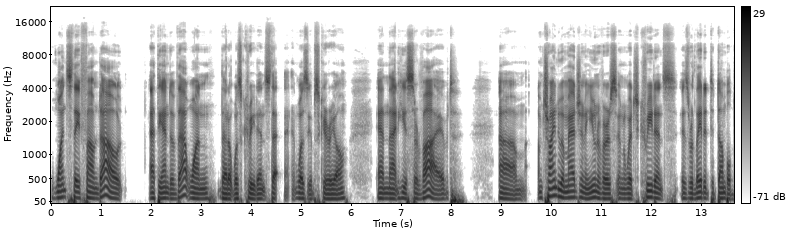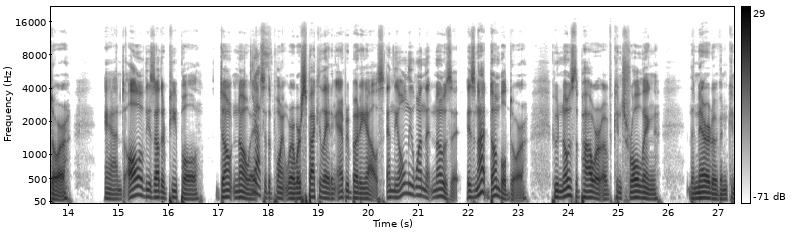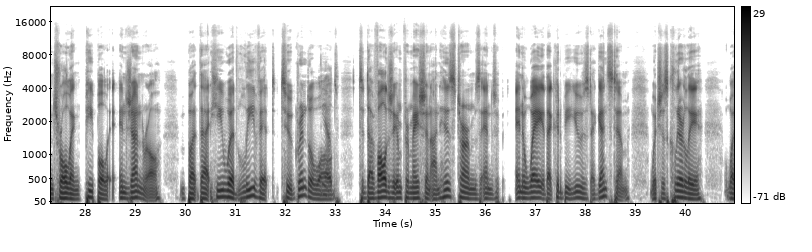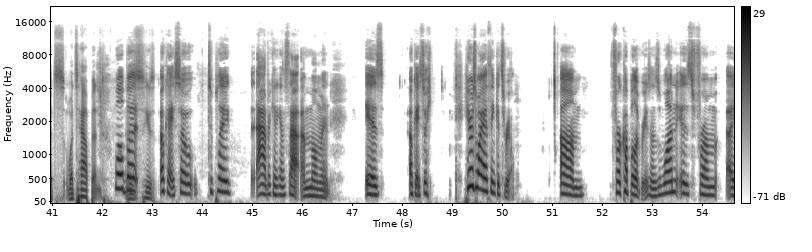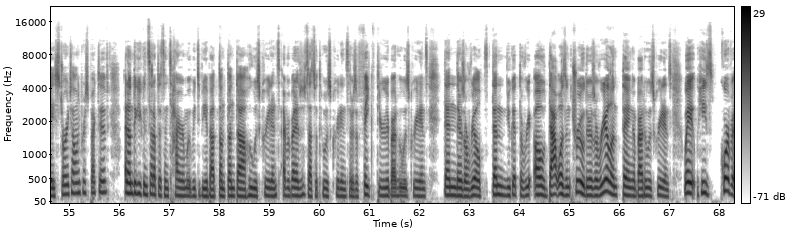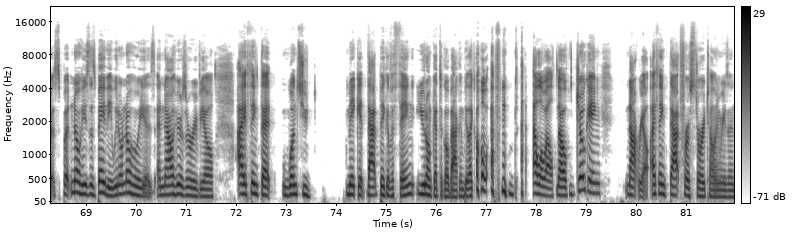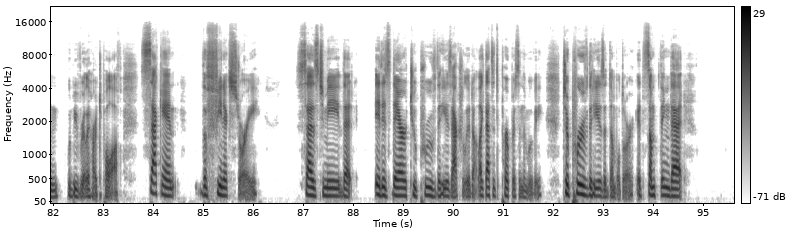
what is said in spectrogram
once they found out at the end of that one that it was Credence that was the Obscurial and that he survived, um, I'm trying to imagine a universe in which Credence is related to Dumbledore and all of these other people don't know it Yes. to the point where we're speculating everybody else. And the only one that knows it is not Dumbledore, who knows the power of controlling the narrative and controlling people in general, but that he would leave it to Grindelwald to divulge the information on his terms and in a way that could be used against him, which is clearly what's what's happened. Well, but he's okay, so to play advocate against that a moment is okay, so he- Here's why I think it's real. Um, for a couple of reasons. One is from a storytelling perspective. I don't think you can set up this entire movie to be about dun dun dun who was Credence. Everybody's obsessed with who was Credence. There's a fake theory about who was Credence. Then there's a real. Then you get the re- oh that wasn't true. There's a real thing about who was Credence. Wait, he's Corvus, but no, he's this baby. We don't know who he is. And now here's a reveal. I think that once you make it that big of a thing, you don't get to go back and be like, oh, lol. No, joking not real. I think that for a storytelling reason would be really hard to pull off. Second, the Phoenix story says to me that it is there to prove that he is actually a like that's its purpose in the movie to prove that he is a Dumbledore. It's something that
